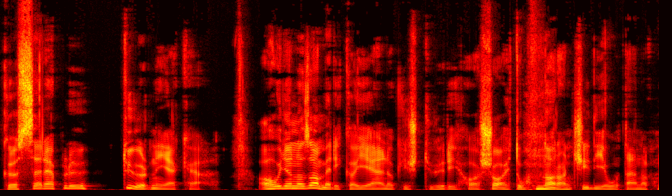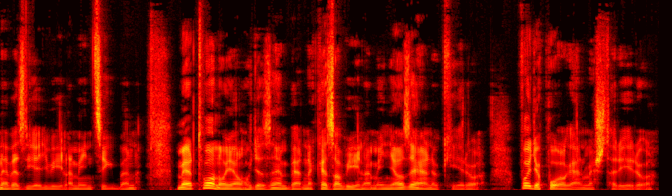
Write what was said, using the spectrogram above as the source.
közszereplő tűrnie kell. Ahogyan az amerikai elnök is tűri, ha a sajtó narancsidiótának nevezi egy véleménycikben. Mert van olyan, hogy az embernek ez a véleménye az elnökéről, vagy a polgármesteréről.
